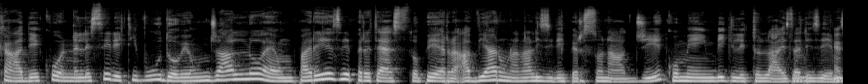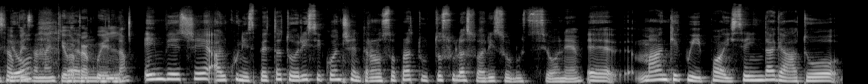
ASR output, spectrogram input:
accade con le serie tv dove un giallo è un palese pretesto per avviare un'analisi dei personaggi, come in Big Little Lies ad esempio. Mm, e stavo pensando anche io proprio a quella. E invece alcuni spettatori si concentrano soprattutto sulla sua risoluzione. Eh, ma anche qui poi se indagato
